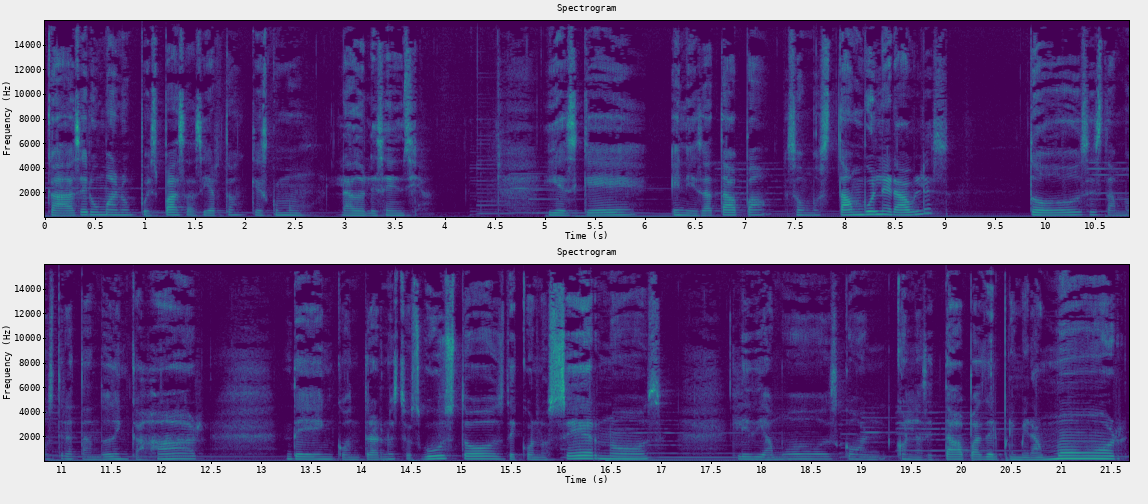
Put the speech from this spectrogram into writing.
cada ser humano pues pasa, ¿cierto? Que es como la adolescencia. Y es que en esa etapa somos tan vulnerables todos estamos tratando de encajar, de encontrar nuestros gustos, de conocernos. Lidiamos con, las etapas del primer amor,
